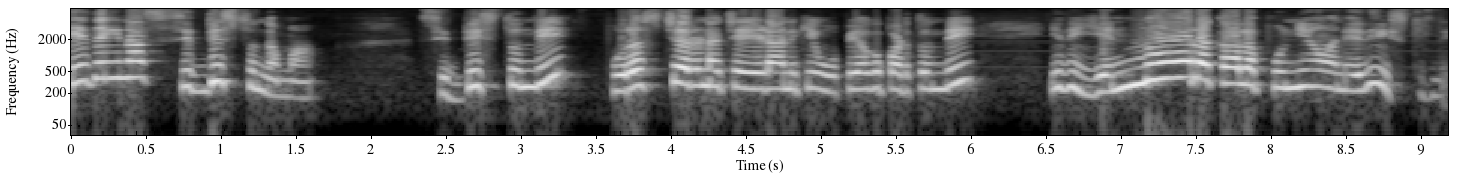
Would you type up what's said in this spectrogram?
ఏదైనా సిద్ధిస్తుందమ్మా. సిద్ధిస్తుంది పురస్చరణ చేయడానికి ఉపయోగపడుతుంది. ఇది ఎన్నో రకాల పుణ్యం అనేది ఇస్తుంది.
